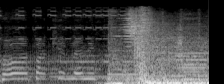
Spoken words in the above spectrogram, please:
cold, but kill anything.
